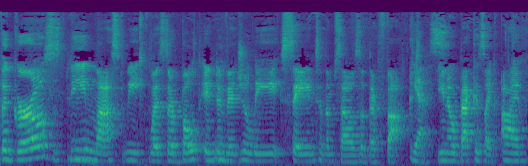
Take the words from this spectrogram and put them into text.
The girls' theme mm-hmm. last week was they're both individually saying to themselves that they're fucked. Yes. You know, Becca's like, I'm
